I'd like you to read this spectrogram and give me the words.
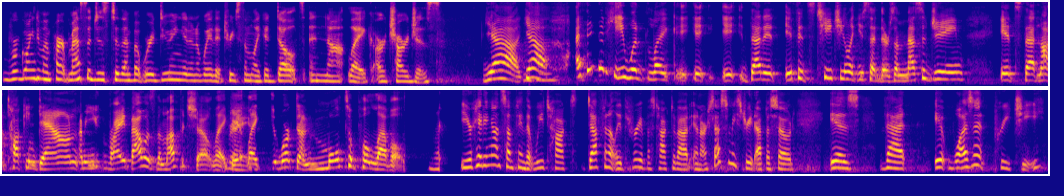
we're going to impart messages to them, but we're doing it in a way that treats them like adults and not like our charges. Yeah, yeah. Mm-hmm. I think that he would like it, it, it, that. It if it's teaching, like you said, there's a messaging. It's that not talking down. I mean, right? That was the Muppet Show. Like, Right. it, like it worked on multiple levels. You're hitting on something that we talked, definitely the three of us talked about in our Sesame Street episode, is that it wasn't preachy,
